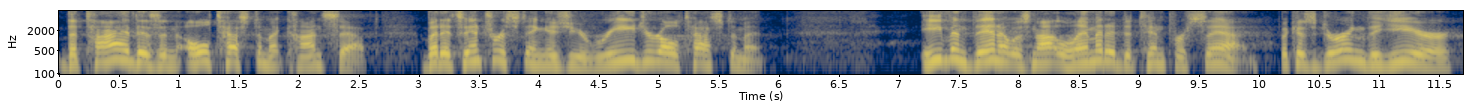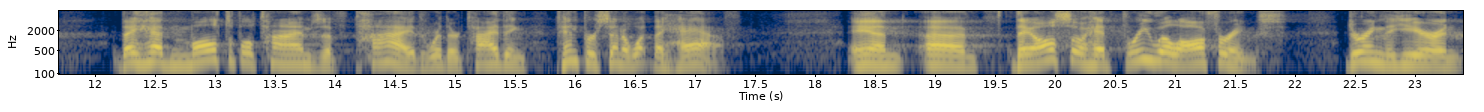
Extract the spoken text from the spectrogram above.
the tithe is an Old Testament concept, but it's interesting as you read your Old Testament, even then it was not limited to 10% because during the year, they had multiple times of tithe where they're tithing 10% of what they have. And uh, they also had free will offerings during the year. And,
